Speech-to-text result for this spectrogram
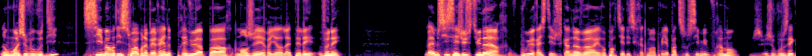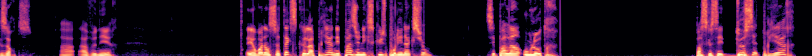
Donc moi je vous dis, si mardi soir vous n'avez rien de prévu à part manger et regarder la télé, venez. Même si c'est juste une heure, vous pouvez rester jusqu'à 9h et repartir discrètement après, il n'y a pas de souci, mais vraiment, je, vous exhorte à venir. Et on voit dans ce texte que la prière n'est pas une excuse pour l'inaction. C'est pas l'un ou l'autre. Parce que c'est de cette prière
